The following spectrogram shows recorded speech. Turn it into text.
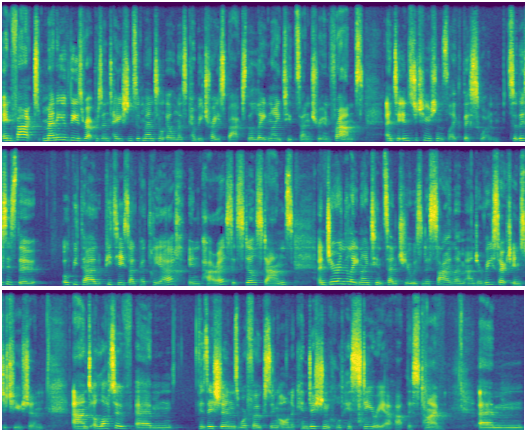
In fact, many of these representations of mental illness can be traced back to the late 19th century in France and to institutions like this one. So, this is the Hôpital Pitié-Salpêtrière in Paris. It still stands. And during the late 19th century, it was an asylum and a research institution. And a lot of um, physicians were focusing on a condition called hysteria at this time. Um,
